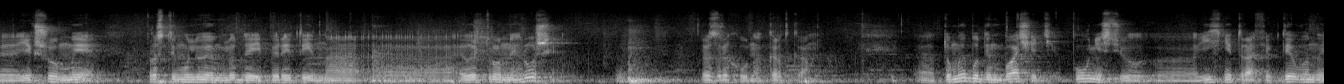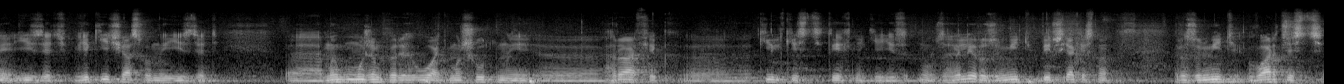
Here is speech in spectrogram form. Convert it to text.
Е, Якщо ми простимулюємо людей перейти на е, електронні гроші, розрахунок картками, е, то ми будемо бачити повністю е, їхній трафік, де вони їздять, в який час вони їздять. Е, Ми можемо коригувати маршрутний графік, кількість техніки, ну, взагалі розуміти, більш якісно розуміти вартість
